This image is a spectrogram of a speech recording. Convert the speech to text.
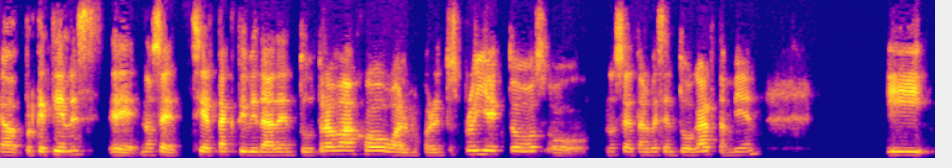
ah, porque tienes, eh, no sé, cierta actividad en tu trabajo o a lo mejor en tus proyectos o, no sé, tal vez en tu hogar también. Y,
